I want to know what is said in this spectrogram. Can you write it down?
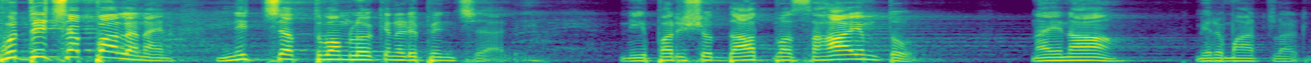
బుద్ధి చెప్పాలి నాయన. నిత్యత్వంలోకి నడిపించాలి. నీ పరిశుద్ధాత్మ సహాయంతో నాయనా మీరు మాట్లాడి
